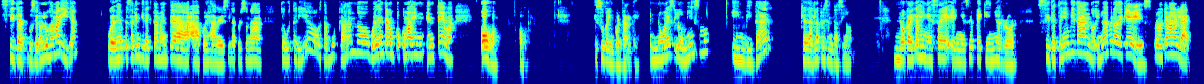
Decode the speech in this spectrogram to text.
Si te pusieron luz amarilla, puedes empezar indirectamente a, pues, a ver si la persona te gustaría o estás buscando. Puedes entrar un poco más en, en tema. Ojo, ojo, es súper importante. No es lo mismo invitar que dar la presentación. No caigas en ese, en ese pequeño error. Si te estoy invitando y no, pero ¿de qué es? ¿Pero de qué van a hablar?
